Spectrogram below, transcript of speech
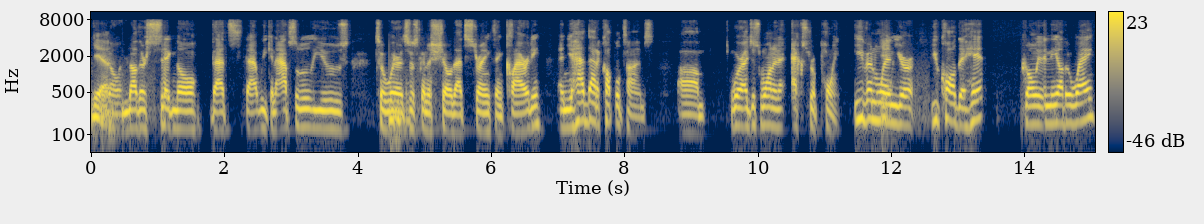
Yeah. you know another signal that's that we can absolutely use to where it's just going to show that strength and clarity and you had that a couple times um, where i just wanted an extra point even when you're you called a hit going the other way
